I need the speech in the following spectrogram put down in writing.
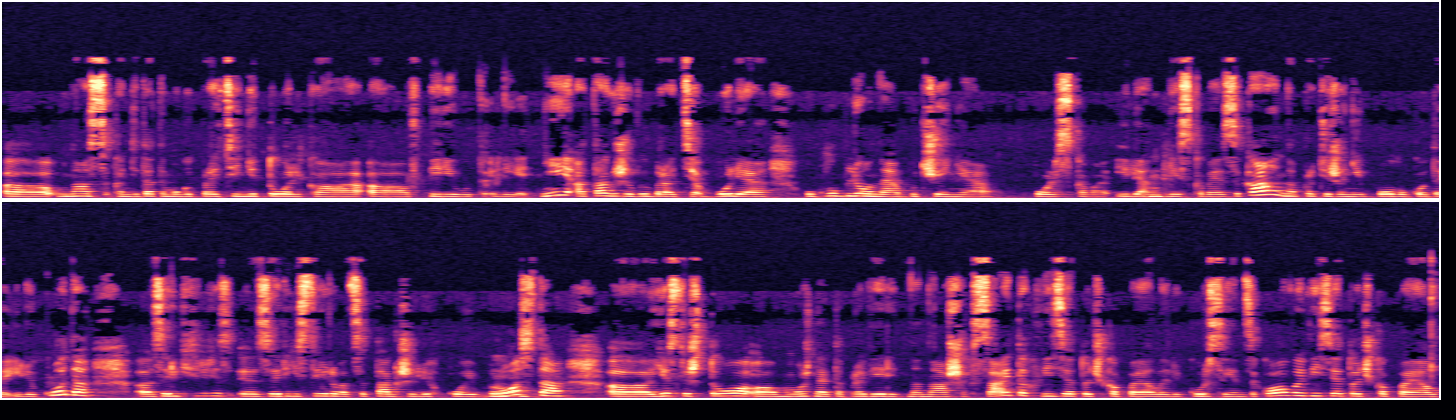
Э, у нас кандидаты могут пройти не только э, в период летний, а также выбрать более углубленное обучение польского или английского языка на протяжении полугода или года. Э, э, зарегистрироваться также легко и просто. Mm-hmm. Если что, можно это проверить на наших сайтах vizia.pl или курсы языкового vizia.pl.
